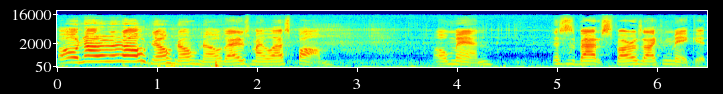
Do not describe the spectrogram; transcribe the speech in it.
Oh no no no no no no no. That is my last bomb. Oh man. This is about as far as I can make it.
